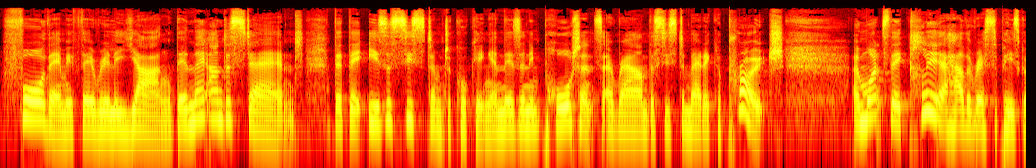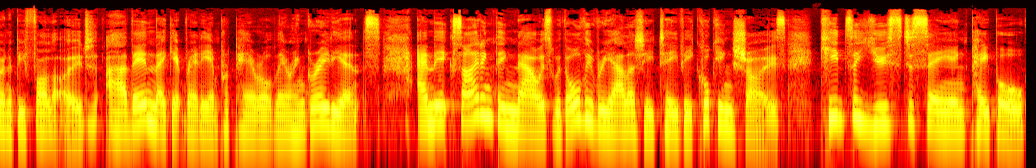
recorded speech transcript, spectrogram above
for them if they're really young, then they understand that there is a system to cooking and there's an importance around the systematic approach and once they're clear how the recipe is going to be followed, uh, then they get ready and prepare all their ingredients. And the exciting thing now is with all the reality TV cooking shows, kids are used to seeing people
